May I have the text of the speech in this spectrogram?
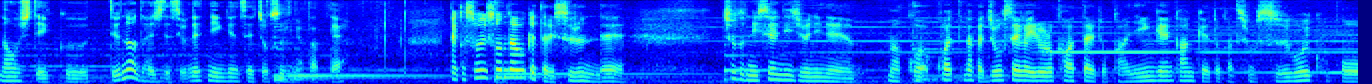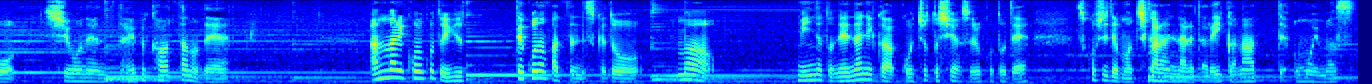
直していくっていうのは大事ですよね。人間成長するにあたって。なんかそういう存在を受けたりするんでちょっと2022年まあこうやってなんか情勢がいろいろ変わったりとか人間関係とか私もすごいここ45年だいぶ変わったのであんまりこういうこと言ってこなかったんですけどまあみんなとね何かこうちょっとシェアすることで少しでも力になれたらいいかなって思います。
